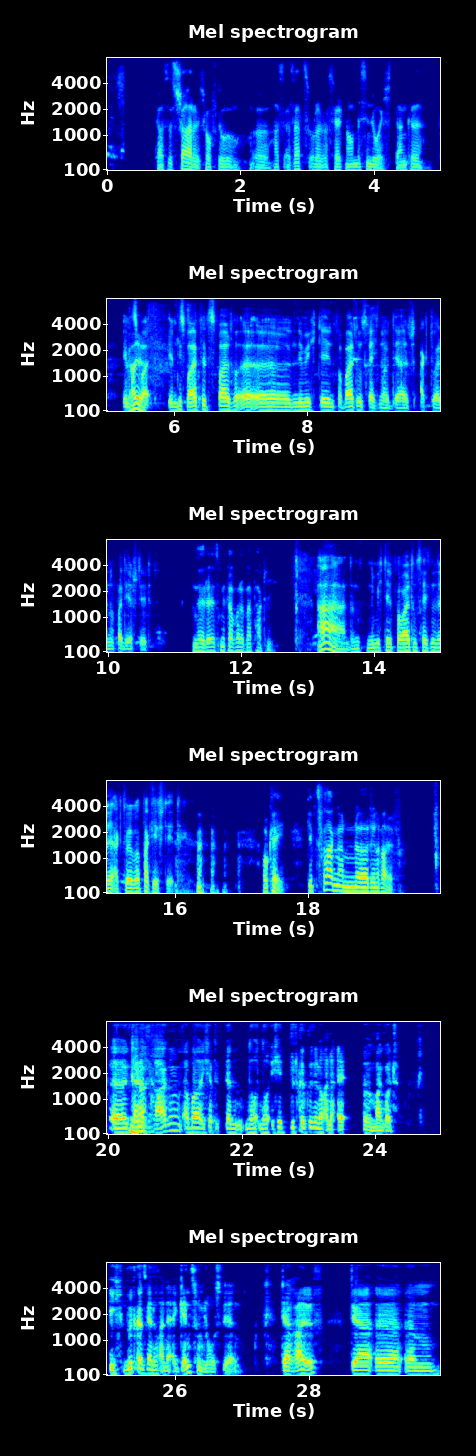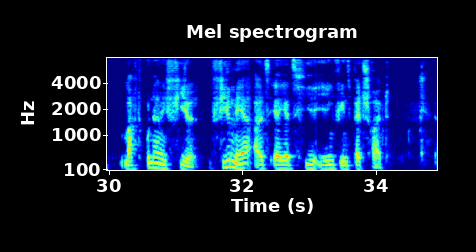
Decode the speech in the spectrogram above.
Das ist schade. Ich hoffe, du äh, hast Ersatz oder das hält noch ein bisschen durch. Danke. Im, Zwe im Zweifelsfall äh, äh, nehme ich den Verwaltungsrechner, der aktuell noch bei dir steht. Ne, der ist mittlerweile bei Paki. Ah, dann nehme ich den Verwaltungsrechner, der aktuell bei Paki steht. okay. Gibt's Fragen an äh, den Ralf? Äh, keine ja. Fragen, aber ich hätte dann noch, noch ich würde ganz gerne noch eine, äh, mein Gott, ich würde ganz gerne noch eine Ergänzung loswerden. Der Ralf, der äh, ähm, macht unheimlich viel, viel mehr, als er jetzt hier irgendwie ins Pad schreibt.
